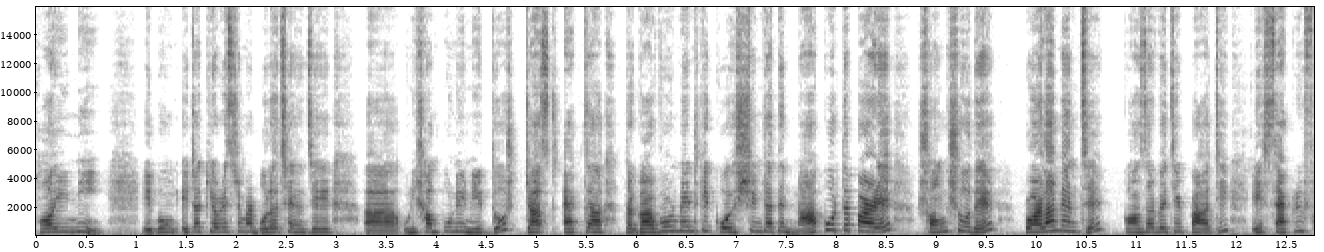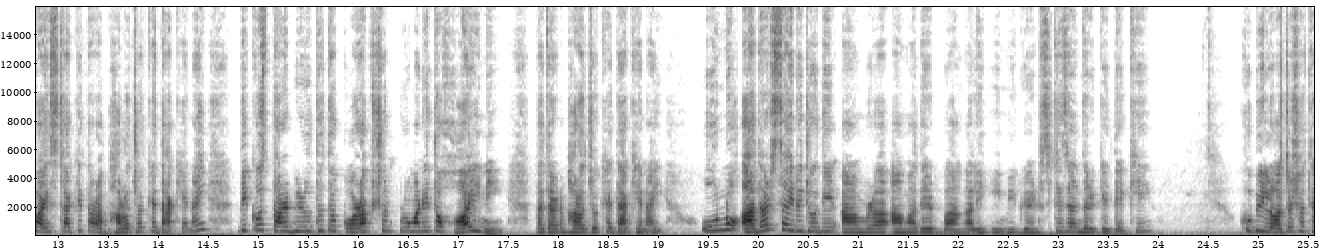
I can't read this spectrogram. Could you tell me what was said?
হয়নি। এবং এটা কিউরিস্টেমার বলেছেন যে উনি সম্পূর্ণ নির্দোষ জাস্ট একটা তার গভর্নমেন্টকে কোয়েশ্চেন যাতে না করতে পারে সংসদে পার্লামেন্টে কনজারভেটিভ পার্টি এই স্যাক্রিফাইসটাকে তারা ভালো চোখে দেখে নাই বিকজ তার বিরুদ্ধে তো করাপশন প্রমাণিত হয়নি। তাই তারা ভালো চোখে দেখে নাই। অন্য আদার সাইডে যদি আমরা আমাদের বাঙালি ইমিগ্রেন্ট সিটিজেনদেরকে দেখি, খুবই লজ্জার সাথে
